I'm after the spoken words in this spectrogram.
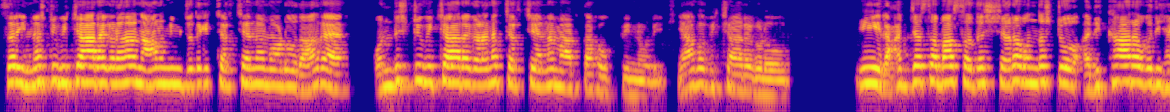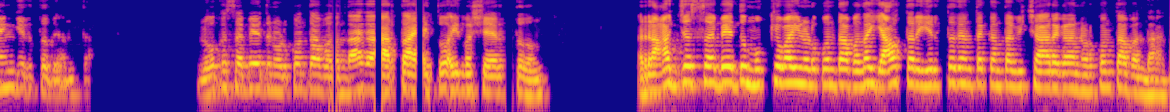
ಸರ್, ಇನ್ನಷ್ಟು ವಿಚಾರಗಳನ್ನ ನಾನು ನಿಮ್ ಜೊತೆಗೆ ಚರ್ಚೆಯನ್ನ ಮಾಡುವುದಾದ್ರೆ ಒಂದಿಷ್ಟು ವಿಚಾರಗಳನ್ನ ಚರ್ಚೆಯನ್ನ ಮಾಡ್ತಾ ಹೋಗ್ತೀನಿ ನೋಡಿ. ಯಾವ ವಿಚಾರಗಳು? ಈ ರಾಜ್ಯಸಭಾ ಸದಸ್ಯರ ಒಂದಷ್ಟು ಅಧಿಕಾರಾವಧಿ ಹೆಂಗಿರ್ತದೆ ಅಂತ. ಲೋಕಸಭೆಯದ್ದು ನೋಡ್ಕೊಂತ ಬಂದಾಗ ಅರ್ಥ ಆಯ್ತು, ಐದು ವರ್ಷ ಇರ್ತದಂತ. ರಾಜ್ಯಸಭೆದು ಮುಖ್ಯವಾಗಿ ನೋಡ್ಕೊಂತ ಬಂದಾಗ ಯಾವ ತರ ಇರ್ತದೆ ಅಂತಕ್ಕಂಥ ವಿಚಾರಗಳನ್ನ ನೋಡ್ಕೊಂತ ಬಂದಾಗ,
